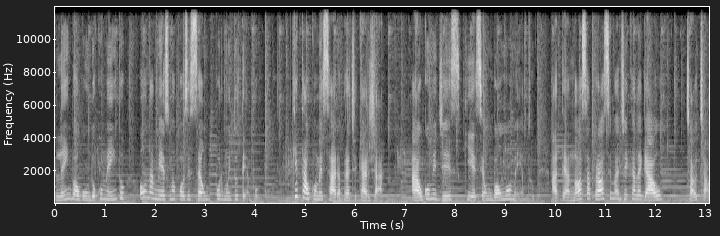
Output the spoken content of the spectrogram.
lendo algum documento ou na mesma posição por muito tempo. Que tal começar a praticar já? Algo me diz que esse é um bom momento. Até a nossa próxima dica legal. Tchau, tchau!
